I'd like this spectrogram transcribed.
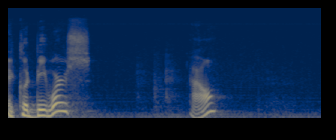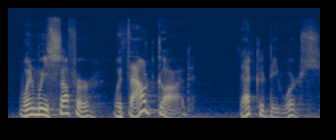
It could be worse. How? When we suffer without God, that could be worse.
